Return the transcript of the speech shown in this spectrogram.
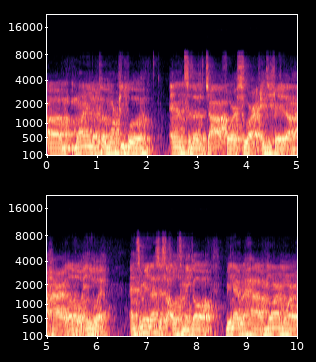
um, wanting to put more people into the job force who are educated on a higher level anyway. And to me, that's just the ultimate goal: being able to have more and more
